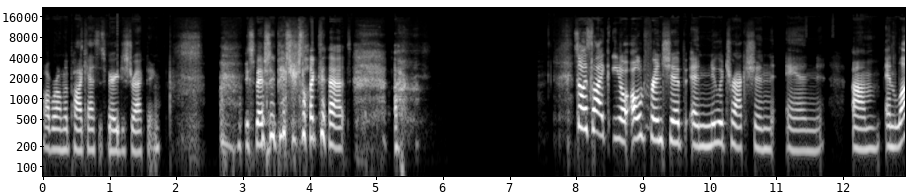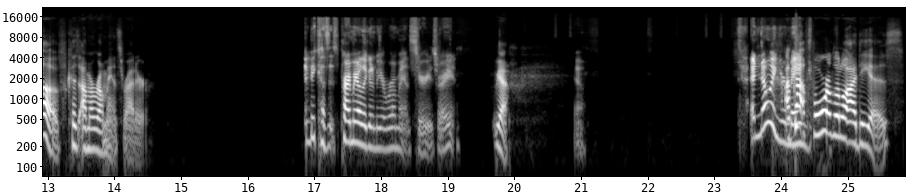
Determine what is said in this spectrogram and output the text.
while we're on the podcast. It's very distracting, especially pictures like that. so it's like you know old friendship and new attraction and um and love because I'm a romance writer. And Because it's primarily going to be a romance series, right? Yeah. And knowing your I've main got four little ideas.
